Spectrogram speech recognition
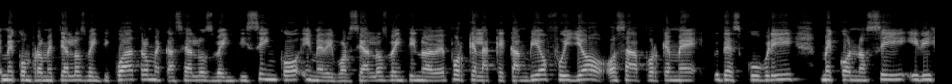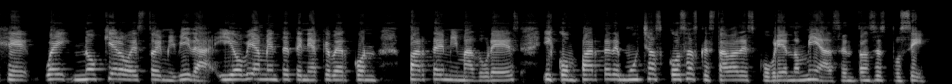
me comprometí a los 24, me casé a los 25 y me divorcié a los 29 porque la que cambió fui yo. O sea, porque me descubrí, me conocí y dije, güey, no quiero esto en mi vida. Y obviamente tenía que ver con parte de mi madurez y con parte de muchas cosas que estaba descubriendo mías. Entonces, pues sí,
